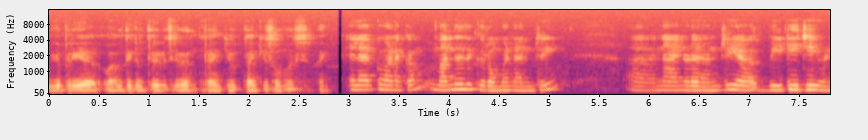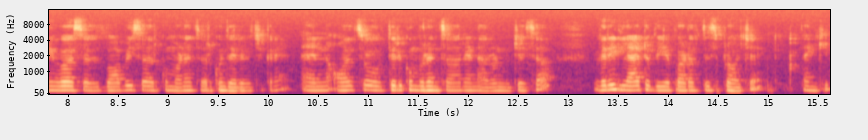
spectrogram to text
மிகப்பெரிய வாழ்த்துக்கள் தெரிவிச்சுக்கிறேன். தேங்க்யூ தேங்க்யூ ஸோ மச் எல்லாருக்கும் வணக்கம். வந்ததுக்கு ரொம்ப நன்றி. நான் என்னோட நன்றியை பிடிஜி யூனிவர்சல் பாபி சாருக்கும் மனோஜ் சாருக்கும் தெரிவிச்சுக்கிறேன். And also Thirukumaran sir and Arun Vijay sir very glad to be a part of this project thank you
